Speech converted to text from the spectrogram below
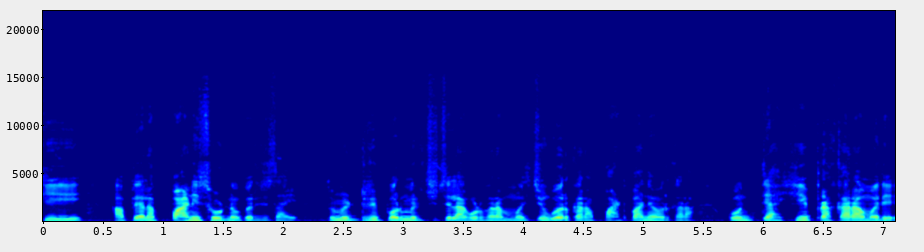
की आपल्याला पाणी सोडणं गरजेचं आहे. तुम्ही ड्रिपवर मिरचीची लागवड करा मल्चिंगवर करा पाटपाण्यावर करा. कोणत्याही प्रकारामध्ये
